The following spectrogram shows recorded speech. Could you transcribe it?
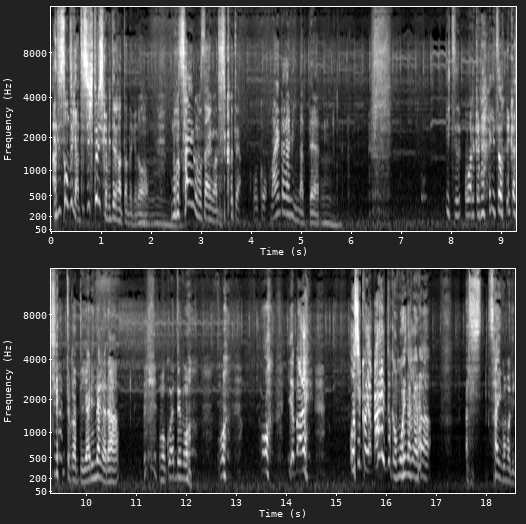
私その時私一人しか見てなかったんだけあど、もう最後の最後私こうやってこうこう前かがみになってうんうん。いつ終わるかないつ終わるかしらとかってやりながらもうこうやってもうもうもうおしっこやばいとか思いながら私最後まで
